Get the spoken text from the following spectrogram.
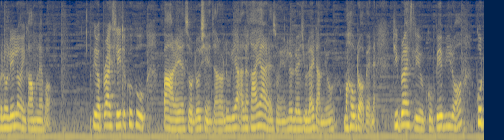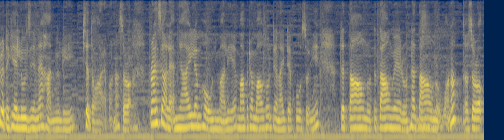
ဘယ်လိုလေးလုပ်ရင်ကောင်းမလဲပေါ့ ပြီးတော့ price လေးတစ်ခုခုပါတယ်ဆိုလို့ရှိရင်ကြတော့လူတွေကအလကားရတယ်ဆိုရင်လွယ်လွယ်ယူလိုက်တာမျိုးမဟုတ်တော့ပဲねဒီ price လေးကိုကိုပေးပြီးတော့ကိုယ့်အတွက်တကယ်လိုချင်တဲ့ဟာမျိုးလေးဖြစ်သွားရတယ်ပေါ့နော်ဆိုတော့ price ကလည်းအများကြီးလည်းမဟုတ်ဘူးညီမလေးရဲ့မပထမအောင်ဆုံးတင်လိုက်တဲ့ပို့ဆိုရင်1000တို့1000ခဲတို့2000တို့ပေါ့နော်ဆိုတော့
